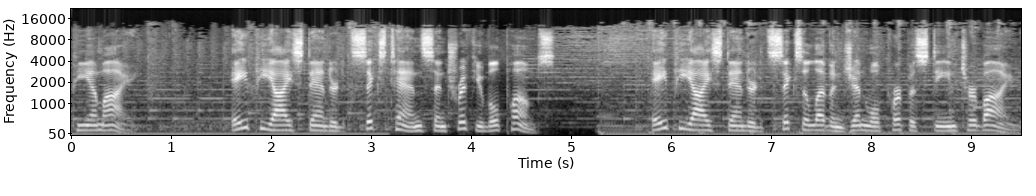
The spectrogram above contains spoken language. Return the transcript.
PMI. API Standard 610 Centrifugal Pumps. API Standard 611 General Purpose Steam Turbine.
